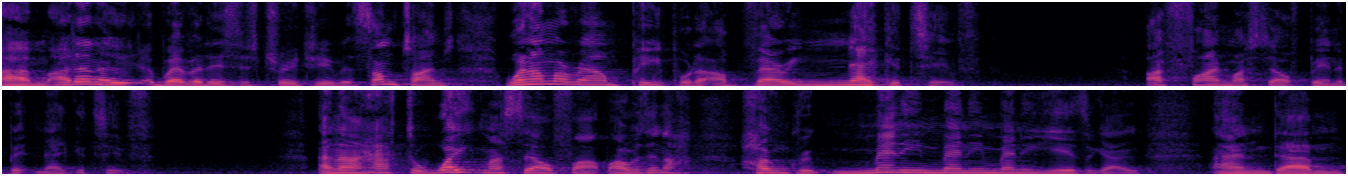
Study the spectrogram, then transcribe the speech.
um, I don't know whether this is true to you, but sometimes when I'm around people that are very negative, I find myself being a bit negative. And I have to wake myself up. I was in a home group many, many, many years ago, and um,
